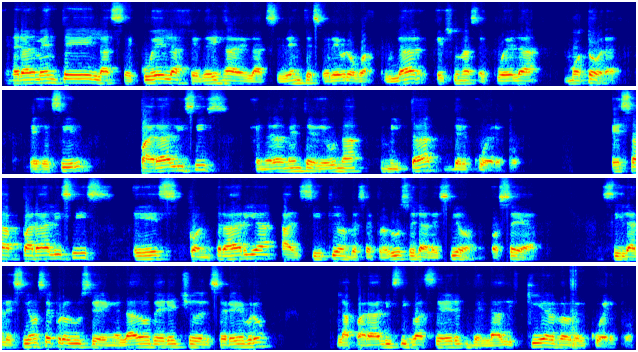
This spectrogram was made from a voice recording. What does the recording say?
Generalmente la secuela que deja el accidente cerebrovascular es una secuela motora, es decir, parálisis generalmente de una mitad del cuerpo. Esa parálisis es contraria al sitio donde se produce la lesión, o sea, si la lesión se produce en el lado derecho del cerebro, la parálisis va a ser del lado izquierdo del cuerpo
